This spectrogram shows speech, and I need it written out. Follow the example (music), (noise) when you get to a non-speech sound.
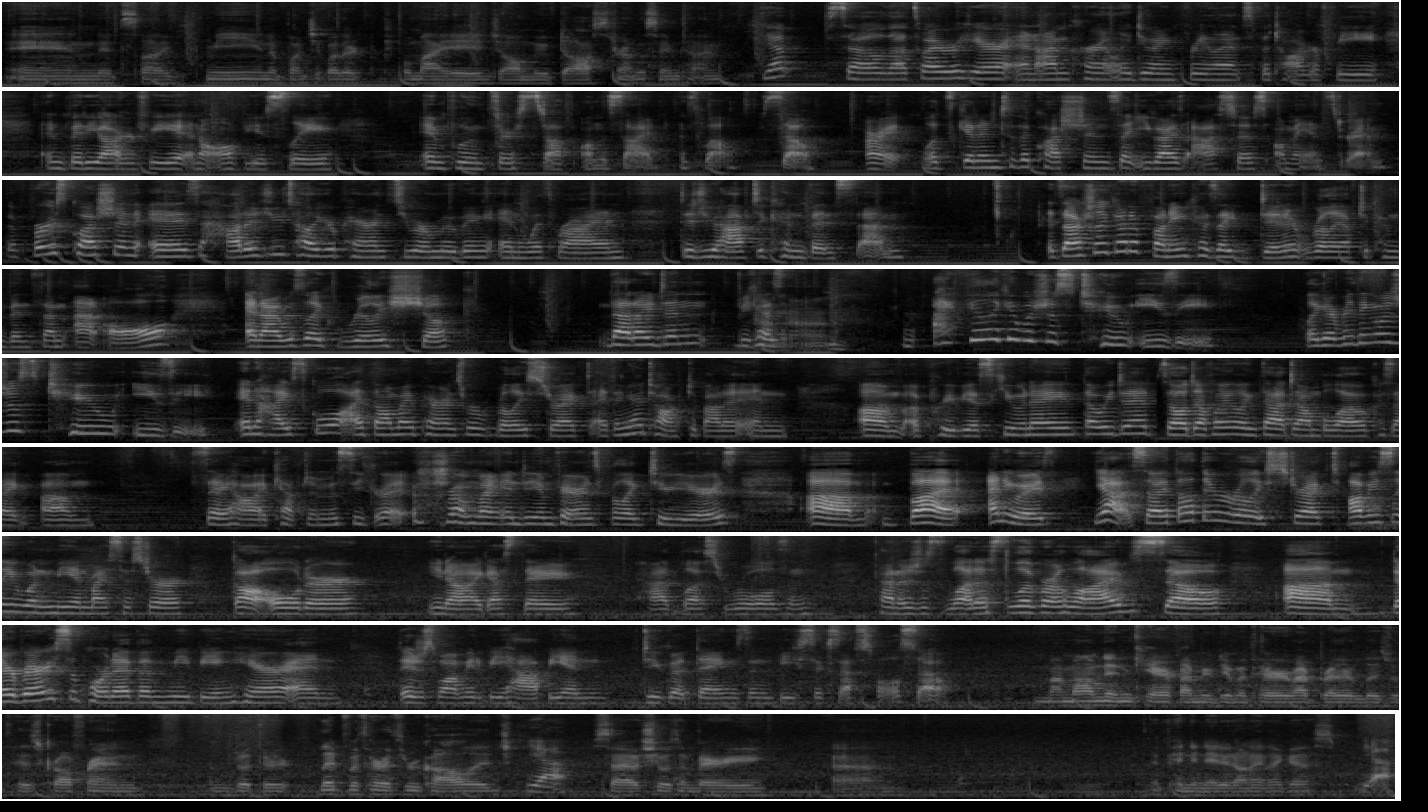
And it's like me and a bunch of other people my age all moved to Austin around the same time. Yep. So that's why we're here, and I'm currently doing freelance photography and videography, and obviously influencer stuff on the side as well. So, all right, let's get into the questions that you guys asked us on my Instagram. The first question is How did you tell your parents you were moving in with Ryan? Did you have to convince them? It's actually kind of funny because I didn't really have to convince them at all, and I was like really shook that I didn't because Um, I feel like it was just too easy. Like everything was just too easy. In high school, I thought my parents were really strict. I think I talked about it in um, a previous Q and A that we did. So I'll definitely link that down below because I um, say how I kept him a secret (laughs) from my Indian parents for like two years. Um, but anyways, yeah. So I thought they were really strict. Obviously, when me and my sister got older, you know, I guess they had less rules and kind of just let us live our lives. So um, they're very supportive of me being here and they just want me to be happy and do good things and be successful. So my mom didn't care if I moved in with her. My brother lives with his girlfriend and lived with her, lived with her through college. yeah, So she wasn't very um, opinionated on it, I guess. yeah.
